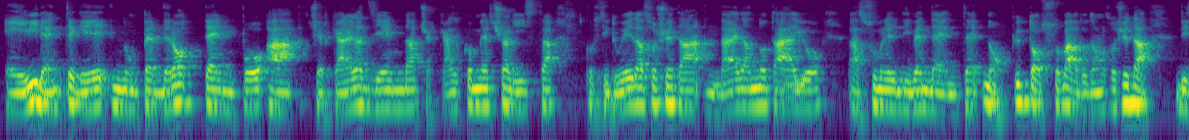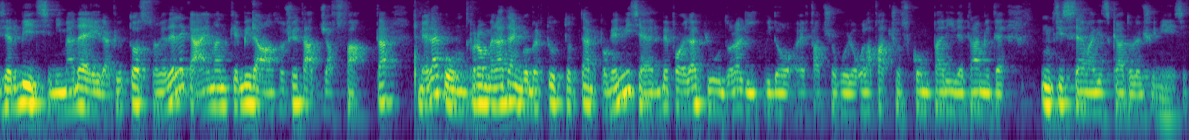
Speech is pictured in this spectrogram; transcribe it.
è evidente che non perderò tempo a cercare l'azienda, cercare il commercialista, costituire la società, andare dal notaio, assumere il dipendente, no, piuttosto vado da una società di servizi di Madeira piuttosto che delle Cayman che mi dà una società già fatta, me la compro, me la tengo per tutto il tempo che mi serve, poi la chiudo, la liquido e faccio quello, la faccio scomparire tramite un sistema di scatole cinesi.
